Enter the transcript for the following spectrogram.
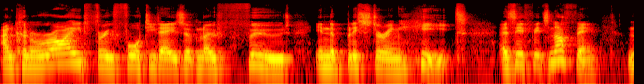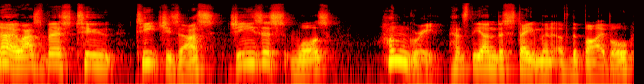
and can ride through 40 days of no food in the blistering heat as if it's nothing. No, as verse 2 teaches us, Jesus was hungry. That's the understatement of the Bible.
